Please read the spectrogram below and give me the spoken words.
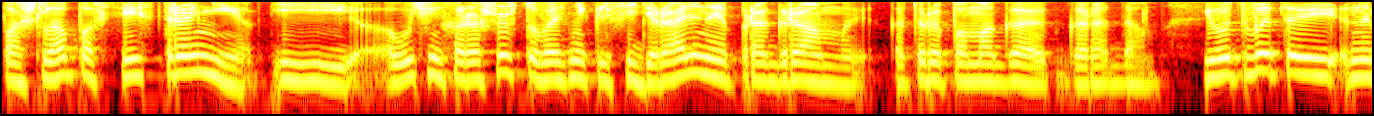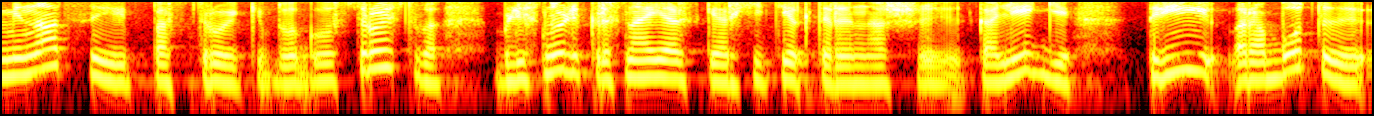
пошла по всей стране. И очень хорошо, что возникли федеральные программы, которые помогают городам. И вот в этой номинации постройки благоустройства блеснули красноярские архитекторы, наши коллеги, три работы,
